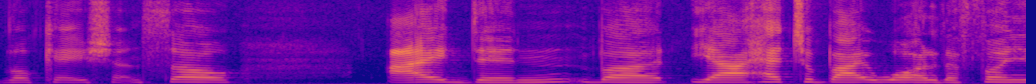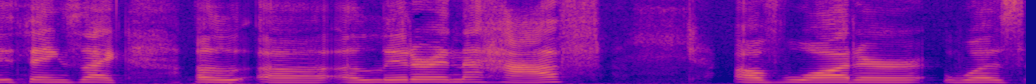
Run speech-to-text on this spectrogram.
location, so I didn't. But yeah, I had to buy water. The funny things like a a, a liter and a half of water was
